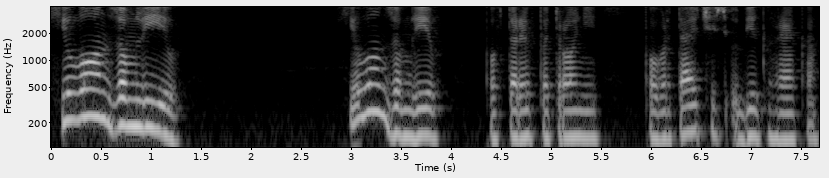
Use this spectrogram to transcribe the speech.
Хілон зомлів. Хілон зомлів, повторив Петроній, повертаючись у бік грека.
